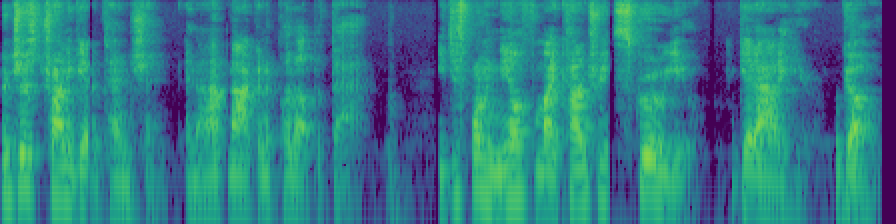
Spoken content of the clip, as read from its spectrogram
You're just trying to get attention, and I'm not going to put up with that. You just want to kneel for my country? Screw you. Get out of here. Go.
